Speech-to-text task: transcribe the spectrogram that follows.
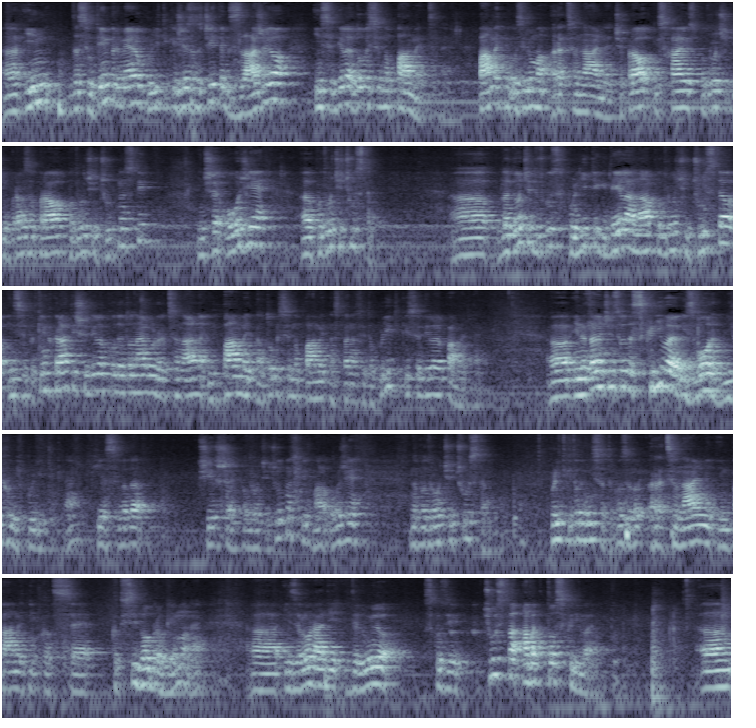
Eh, in da se v tem primeru politike že za začetek zlažejo in se delajo dobesedno pametne. Pametne oziroma racionalne, čeprav izhajajo z področji, ki je pravzaprav področje čutnosti in še ožje eh, področje čustev. Eh, vladoči diskurs politik dela na področju čustev in se pri tem hkrati še dela, kot da je to najbolj racionalna in pametna, to besedno pametna stvar na svetu. Politiki se delajo pametne. In na ta način seveda skrivajo izvor njihovih politik, ne, ki je seveda širše področje čutnosti, malo ožje na področju čustva. Politiki tudi niso tako zelo racionalni in pametni, kot, se, kot vsi dobro vemo, ne? Uh, in zelo radi delujo skozi čustva, ampak to skrivajo. Um,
